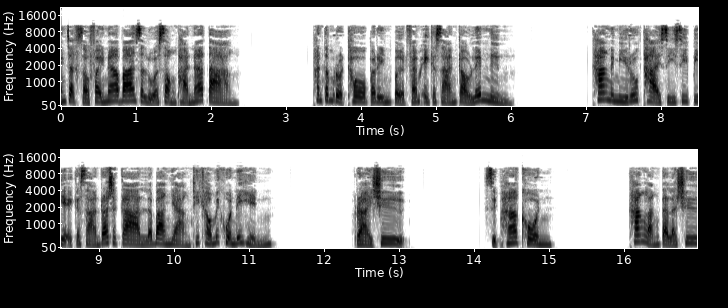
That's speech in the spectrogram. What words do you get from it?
งจากเสาไฟหน้าบ้านสลัวส่องผ่านหน้าต่าง พันตำรวจโทรปรินเปิดแฟ้มเอกสารเก่าเล่มหนึ่ง ข้างในมีรูปถ่ายสีซีเปียเอกสารราชการและบางอย่างที่เขาไม่ควรได้เห็น รายชื่อสิบห้าคน ข้างหลังแต่ละชื่อ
